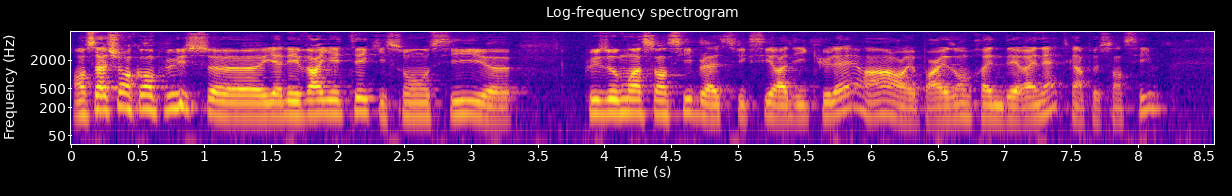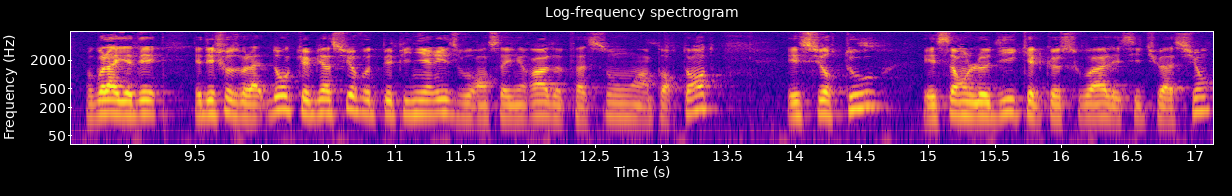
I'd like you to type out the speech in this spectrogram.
En sachant qu'en plus, euh, il y a des variétés qui sont aussi euh, plus ou moins sensibles à l'asphyxie radiculaire. Hein. Alors, par exemple, Reine des Rainettes, qui est un peu sensible. Donc voilà, il y, y a des choses. Voilà. Donc, bien sûr, votre pépiniériste vous renseignera de façon importante. Et surtout, et ça on le dit, quelles que soient les situations,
